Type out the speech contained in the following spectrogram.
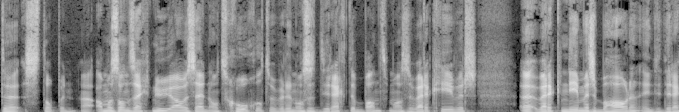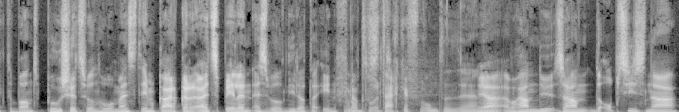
te stoppen. Eh, Amazon zegt nu, ja, we zijn ontgoocheld, we willen onze directe band met onze werkgevers, eh, werknemers behouden. En die directe band, bullshit, ze willen gewoon mensen tegen elkaar kunnen uitspelen en ze willen niet dat dat één Dat front er wordt. sterke fronten zijn. Ja, en we gaan nu, ze gaan de opties na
